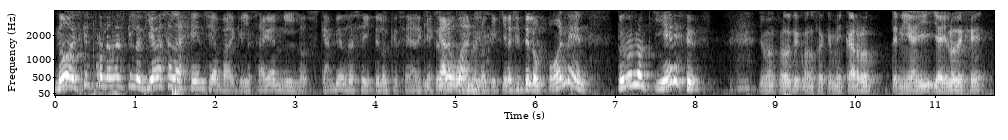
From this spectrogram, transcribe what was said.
No, es que el problema es que los llevas a la agencia para que les hagan los cambios de aceite, lo que sea, de que car o lo que quieras, y te lo ponen. Tú no lo quieres. Yo me acuerdo que cuando saqué mi carro tenía ahí y ahí lo dejé.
